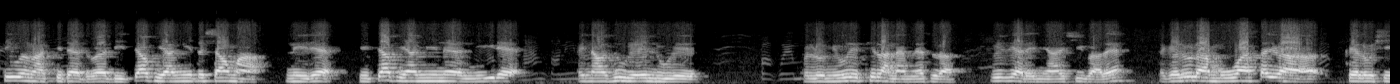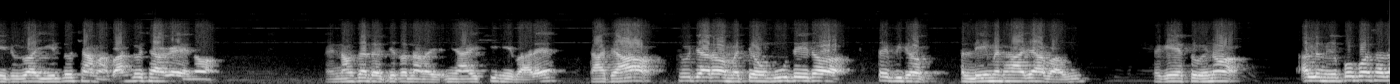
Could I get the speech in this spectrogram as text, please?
စီးဝင်မှာဖြစ်တဲ့အတွက်ဒီကြောက်ဖျားမြစ်တစ်လျှောက်မှာ နေတဲ့ဒီကြောက်ဖျားမြစ်နဲ့နီးတဲ့အိမ်နောက်စုတွေလူတွေဘယ်လိုမျိုးတွေဖြစ်လာနိုင်မလဲဆိုတာတွေးစရာတွေအများကြီးရှိပါတယ်တကယ်လို့လားမူကဆက်ရွာခဲ့လို့ရှိရင်သူတို့ကရေလွှတ်ချမှာပါလွှတ်ချခဲ့ရင်တော့အဲနောက်ဆက်တဲ့ပြဿနာတွေအများကြီးရှိနေပါတယ်ဒါကြောင့်သူကြတော့မကြုံဘူးသေးတော့တိတ်ပြီးတော့အလေးမထားကြပါဘူးတကယ်ဆိုရင်တော့အဲ့လိုမျိုးပေါ့ပေါ့ဆဆ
